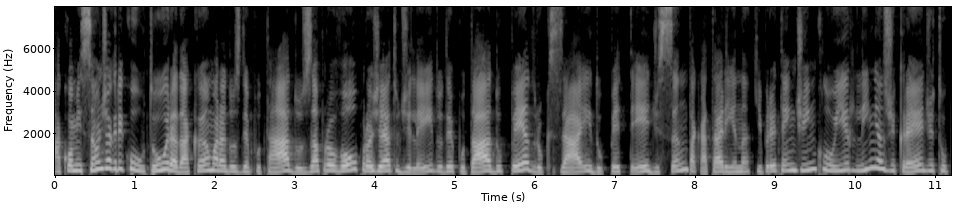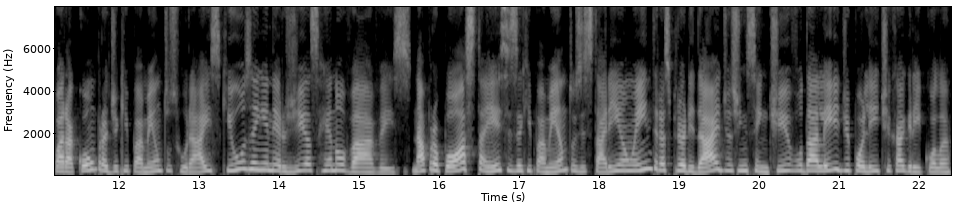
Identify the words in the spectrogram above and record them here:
A Comissão de Agricultura da Câmara dos Deputados aprovou o projeto de lei do deputado Pedro Xai, do PT de Santa Catarina, que pretende incluir linhas de crédito para a compra de equipamentos rurais que usem energias renováveis. Na proposta, esses equipamentos estariam entre as prioridades de incentivo da Lei de Política Agrícola.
